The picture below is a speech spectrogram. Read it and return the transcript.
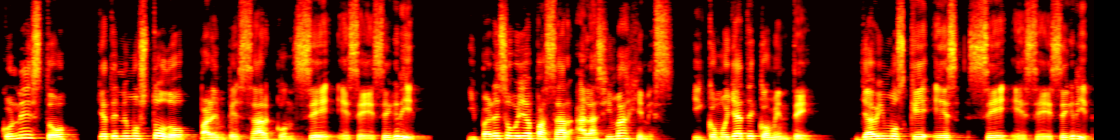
Con esto ya tenemos todo para empezar con CSS Grid. Y para eso voy a pasar a las imágenes. Y como ya te comenté, ya vimos qué es CSS Grid,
